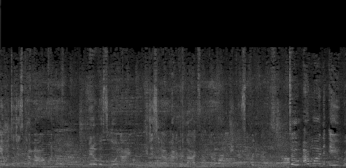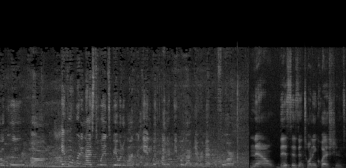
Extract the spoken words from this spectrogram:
able to just come out on the middle of a school night and just, you know, kind of relax after a hard week is pretty nice. So I won a Roku. Um, it felt pretty nice to win, to be able to work again with other people that I've never met before. Now, this isn't 20 questions,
